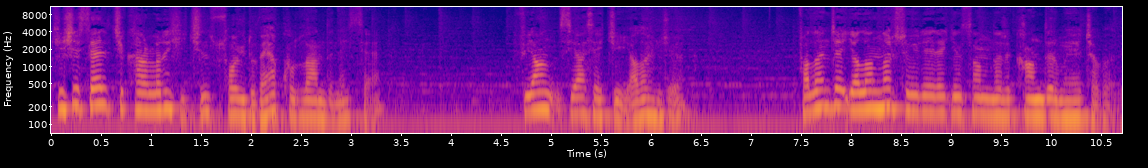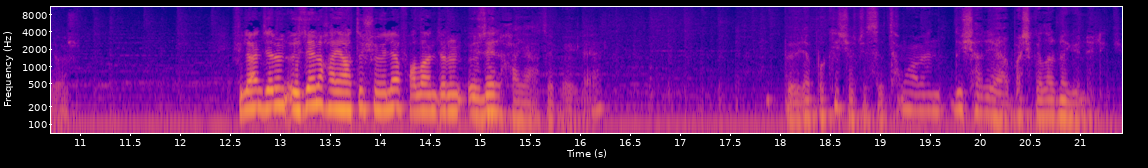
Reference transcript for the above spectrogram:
kişisel çıkarları için soydu veya kullandı neyse. Filan siyasetçi yalancı, falanca yalanlar söyleyerek insanları kandırmaya çabalıyor. Filancanın özel hayatı şöyle, falancanın özel hayatı böyle. Böyle bakış açısı tamamen dışarıya, başkalarına yönelik.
